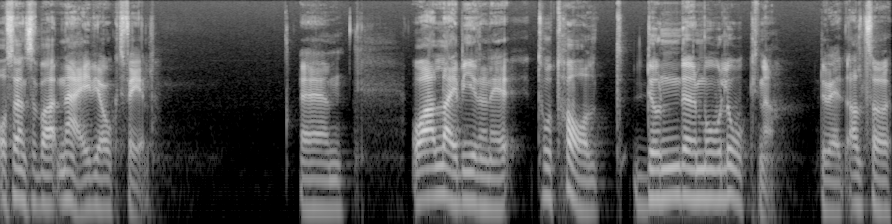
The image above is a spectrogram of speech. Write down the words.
Och sen så bara, nej, vi har åkt fel. Ehm, och alla i bilen är totalt dundermolokna. Du vet, alltså.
